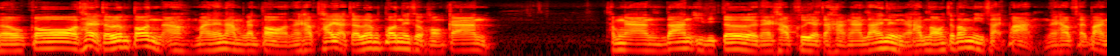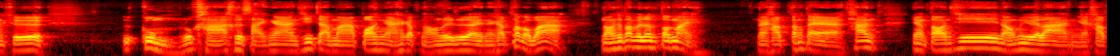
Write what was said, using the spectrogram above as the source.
แล้วก็ถ้าอยากจะเริ่มต้นอะมาแนะนำกันต่อนะครับ ถ้าอยากจะเริ่มต้นในส่วนของการ ทำงานด้านอีดิเตอร์นะครับ คืออยากจะหางานได้หนึ่งครับน้องจะต้องมีสายป่านนะครับ สายป่านคือกลุ่มลูกค้าคือสายงานที่จะมาป้อนงานให้กับน้องเรื่อยๆนะครับเท่ากับว่าน้องจะต้องไปเริ่มต้นใหม่นะครับ ตั้งแต่ท่านอย่างตอนที่น้องมีเวลาอย่างเงี้ยครับ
